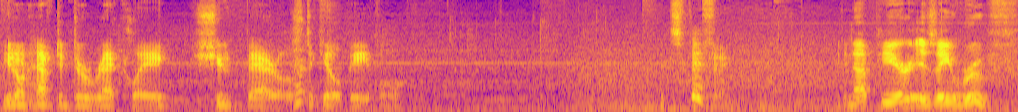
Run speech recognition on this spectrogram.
you don't have to directly shoot barrels to kill people. It's spiffing. And up here is a roof.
